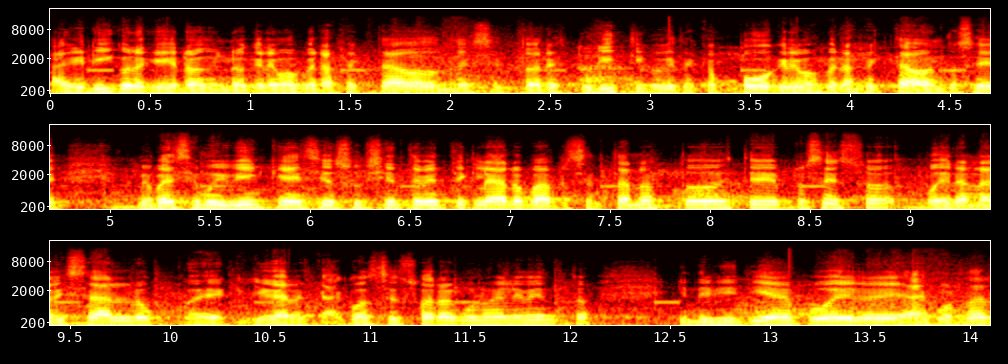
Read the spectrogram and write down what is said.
agrícolas que no, queremos ver afectados, donde hay sectores turísticos que tampoco queremos ver afectados. Entonces, me parece muy bien que haya sido suficientemente claro para presentarnos todo este proceso, poder analizarlo, eh, llegar a consensuar algunos elementos y en definitiva poder eh, acordar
